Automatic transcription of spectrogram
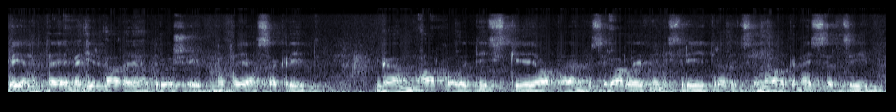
Viena tēma ir ārējā drošība. Nu, tajā sakrīt gan ārpolitiskie jautājumi, kas ir ārlietu ministrija, tradicionāli, gan aizsardzība,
